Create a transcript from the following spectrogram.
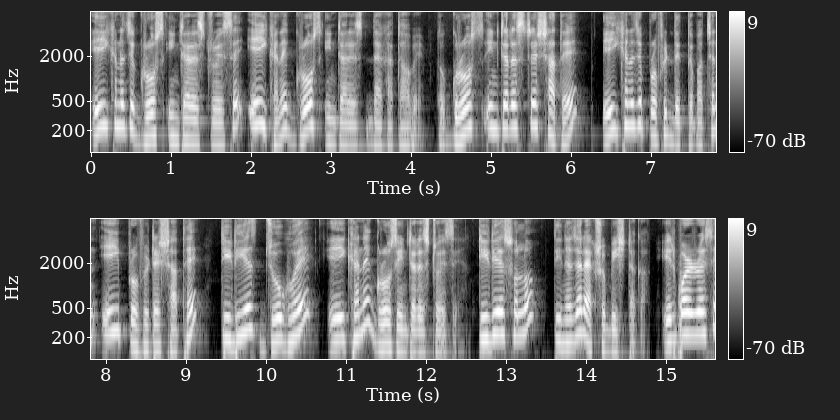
এইখানে যে গ্রোস ইন্টারেস্ট রয়েছে, এইখানে গ্রোস ইন্টারেস্ট দেখাতে হবে। তো গ্রোস ইন্টারেস্টের সাথে এইখানে যে প্রফিট দেখতে পাচ্ছেন, এই প্রফিটের সাথে টিডিএস যোগ হয়ে এইখানে গ্রোস ইন্টারেস্ট হয়েছে টিডিএস হলো তিন হাজার একশো বিশ টাকা। এরপরে রয়েছে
